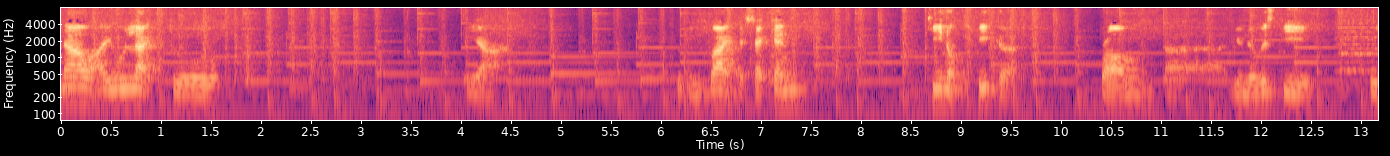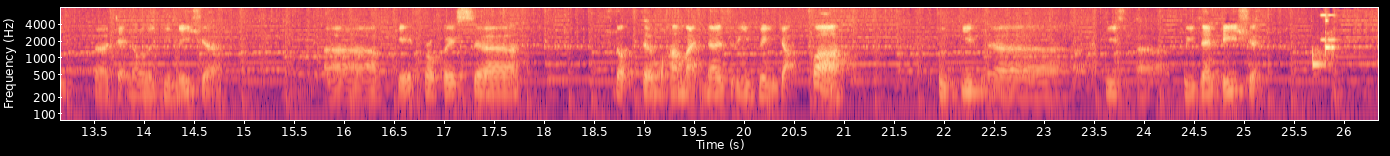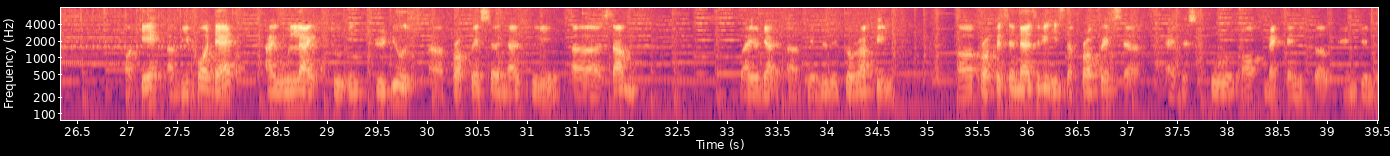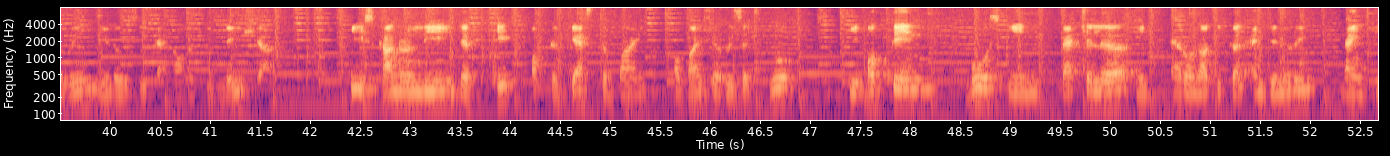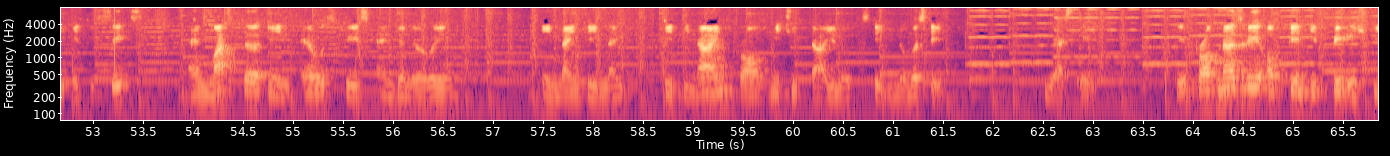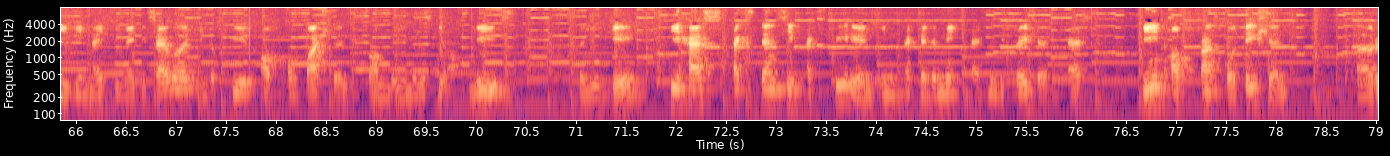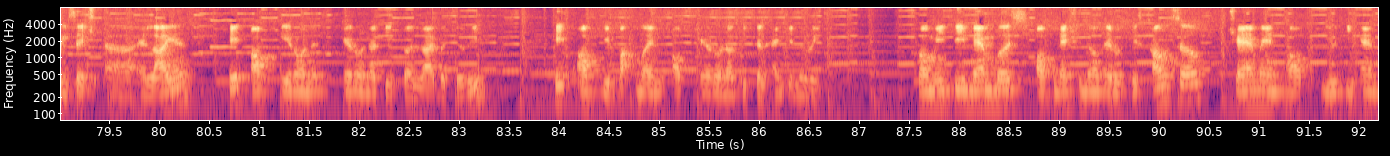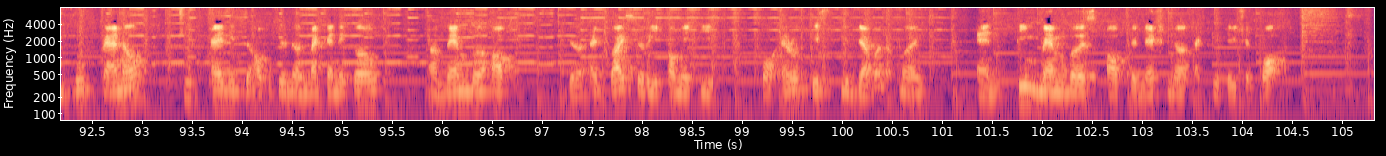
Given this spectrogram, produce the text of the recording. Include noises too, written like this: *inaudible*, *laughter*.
now I would like to, yeah, to invite the second keynote speaker from uh, University of uh, Technology Malaysia. Uh, okay, Professor Dr. Muhammad Nazri bin Jaafar to give uh, his uh, presentation. Okay, uh, before that, I would like to introduce uh, Professor Nazri uh, some biography. Uh, professor Nazri is a professor at the School of Mechanical Engineering, University of Technology, Malaysia. He is currently the head of the Gas Turbine Commercial Research Group. He obtained both in Bachelor in Aeronautical Engineering 1986 and Master in Aerospace Engineering in 1989 from Wichita State University, USA. Okay, Prof. Nazri obtained his PhD in 1997 in the field of combustion from the University of Leeds, the UK. He has extensive experience in academic administration as Dean of Transportation uh, Research uh, Alliance, Head of Aeronautical Laboratory, Head of Department of Aeronautical Engineering, committee members of National Aerospace Council, chairman of UTM Book Panel, chief editor of Journal Mechanical, a member of the advisory committee for aerospace development, and team members of the National Accreditation Board.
